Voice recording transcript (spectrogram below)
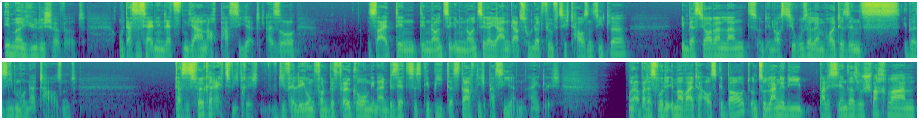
immer jüdischer wird. Und das ist ja in den letzten Jahren auch passiert. Also seit den, den 90, in den 90er Jahren gab es 150.000 Siedler im Westjordanland und in Ostjerusalem. Heute sind es über 700.000. Das ist völkerrechtswidrig. Die Verlegung von Bevölkerung in ein besetztes Gebiet, das darf nicht passieren eigentlich. Aber das wurde immer weiter ausgebaut. Und solange die Palästinenser so schwach waren,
